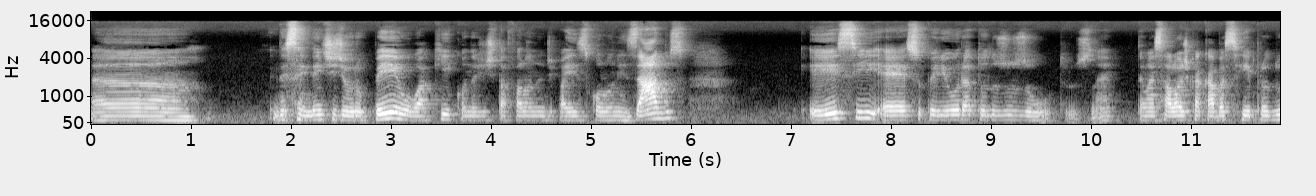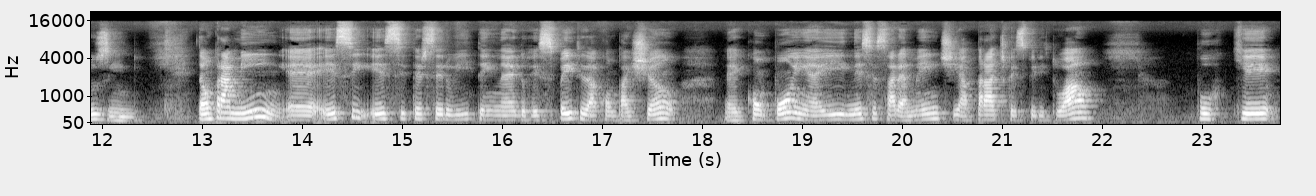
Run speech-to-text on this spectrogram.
uh, descendente de europeu, aqui quando a gente está falando de países colonizados, esse é superior a todos os outros, né? Então essa lógica acaba se reproduzindo. Então, para mim, é, esse esse terceiro item, né, do respeito e da compaixão, é, compõe aí necessariamente a prática espiritual, porque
